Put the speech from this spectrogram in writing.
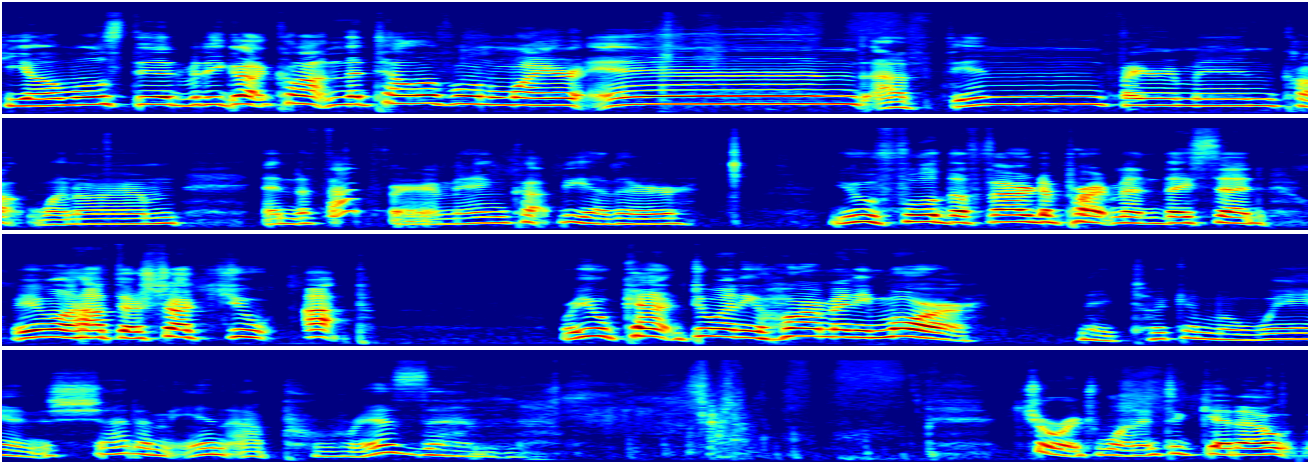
He almost did, but he got caught in the telephone wire, and a thin fireman caught one arm, and a fat fireman caught the other. You fooled the fire department, they said. We will have to shut you up, or you can't do any harm anymore. They took him away and shut him in a prison. George wanted to get out.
